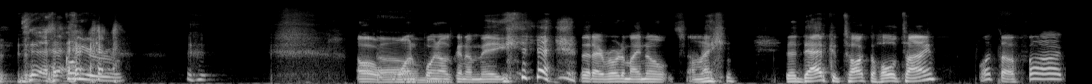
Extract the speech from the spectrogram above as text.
Go to your room. Oh, one point I Um, was gonna make that I wrote in my notes. I'm like, the dad could talk the whole time. What the fuck?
